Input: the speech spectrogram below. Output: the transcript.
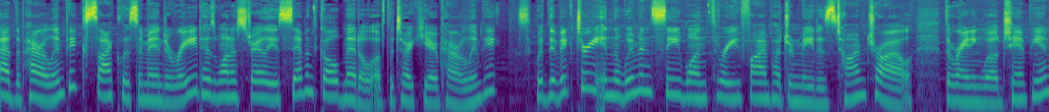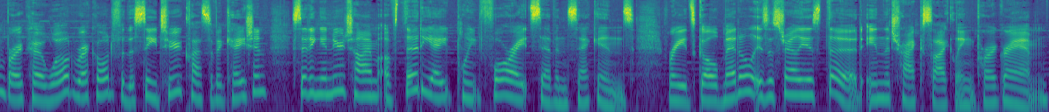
At the Paralympics, cyclist Amanda Reid has won Australia's seventh gold medal of the Tokyo Paralympics with the victory in the women's C13 500 metres time trial. The reigning world champion broke her world record for the C2 classification, setting a new time of 38.487 seconds. Reid's gold medal is Australia's third in the track cycling program.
